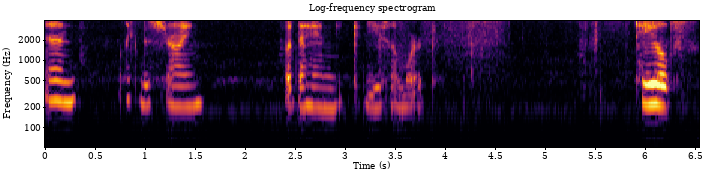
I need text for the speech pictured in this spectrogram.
and like this drawing, but the hand could use some work. Tails.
